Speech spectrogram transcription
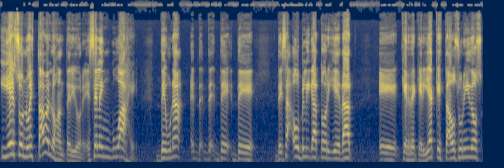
Y eso no estaba en los anteriores. Ese lenguaje de una de, esa obligatoriedad eh, que requería que Estados Unidos,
